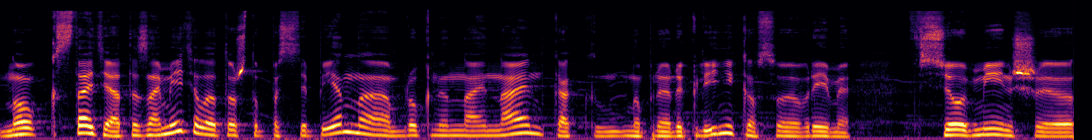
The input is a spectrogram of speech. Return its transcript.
Но, кстати, а ты заметила то, что постепенно Бруклин Nine-Nine, как, например, и Клиника в свое время, все меньше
